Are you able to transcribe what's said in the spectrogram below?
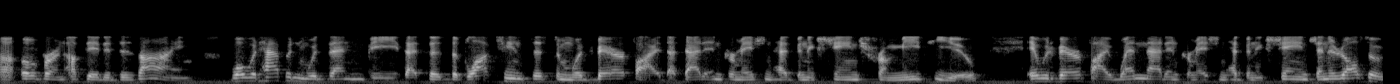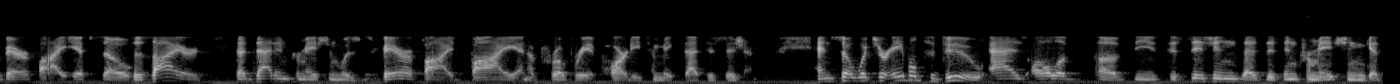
uh, over an updated design, what would happen would then be that the, the blockchain system would verify that that information had been exchanged from me to you it would verify when that information had been exchanged, and it would also verify, if so desired, that that information was verified by an appropriate party to make that decision. And so, what you're able to do as all of, of these decisions, as this information gets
